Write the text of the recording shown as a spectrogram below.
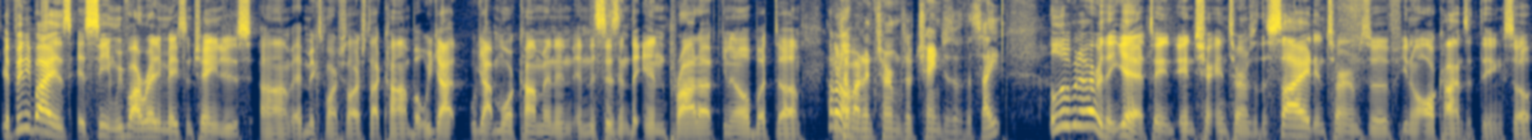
if anybody is, is seeing, we've already made some changes um, at mixedmartialarts.com, but we got we got more coming, and, and this isn't the end product, you know, but um, I You're don't talking know. about in terms of changes of the site. A little bit of everything, yeah. In, in, in terms of the site, in terms of you know all kinds of things. So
